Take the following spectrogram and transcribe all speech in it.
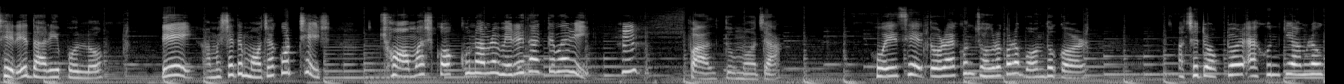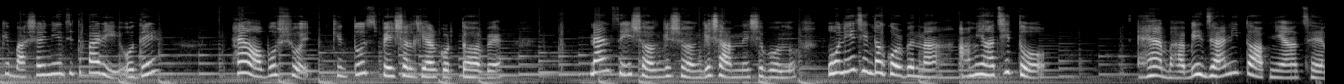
ছেড়ে দাঁড়িয়ে পড়ল। এই, আমার সাথে মজা করছিস? ছ মাস কখনো আমরা বেড়ে থাকতে পারি? ফালতু মজা। হয়েছে, তোরা এখন ঝগড়া করা বন্ধ কর। আচ্ছা ডক্টর এখন কি আমরা ওকে বাসায় নিয়ে যেতে পারি ওদের? হ্যাঁ অবশ্যই, কিন্তু স্পেশাল কেয়ার করতে হবে। ন্যান্সি সঙ্গে সঙ্গে সামনে এসে বলল, উনি চিন্তা করবেন না, আমি আছি তো। হ্যাঁ ভাবি, জানি তো আপনি আছেন।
